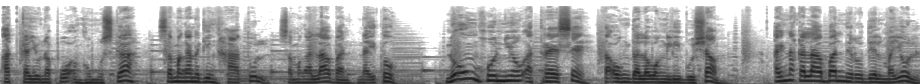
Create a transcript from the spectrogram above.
At kayo na po ang humusga sa mga naging hatol sa mga laban na ito. Noong Hunyo at 13 taong 2000 ay nakalaban ni Rodel Mayol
